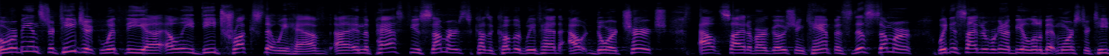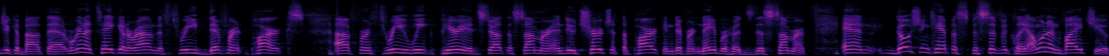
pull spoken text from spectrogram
But we're being strategic with the uh, LED trucks that we have. Uh, in the past few summers, because of COVID, we've had outdoor church outside of our Goshen campus. This summer, we decided we're going to be a little bit more strategic about that. We're going to take it around to three different parks uh, for three week periods throughout the summer and do church at the park in different neighborhoods this summer. And Goshen campus specifically, I want to invite you,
